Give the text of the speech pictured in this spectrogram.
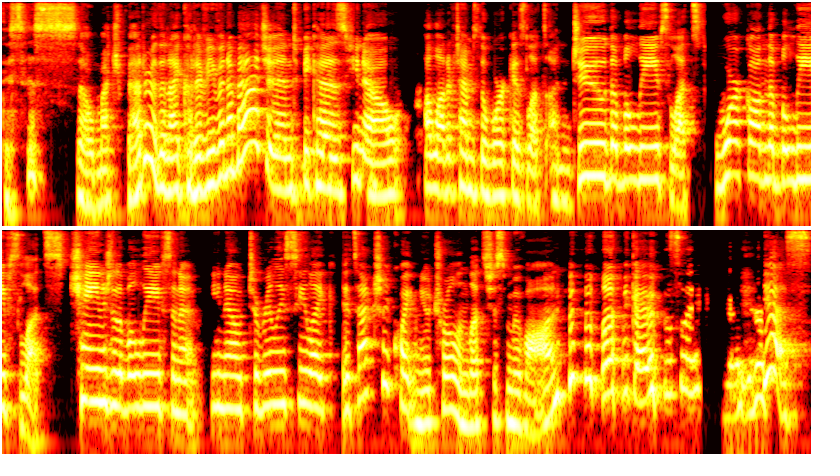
this is so much better than I could have even imagined because, you know, a lot of times the work is let's undo the beliefs, let's work on the beliefs, let's change the beliefs. And, it, you know, to really see like it's actually quite neutral and let's just move on. like I was like, yeah, yeah. yes.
